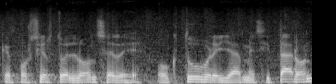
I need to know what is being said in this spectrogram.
que por cierto el 11 de octubre ya me citaron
